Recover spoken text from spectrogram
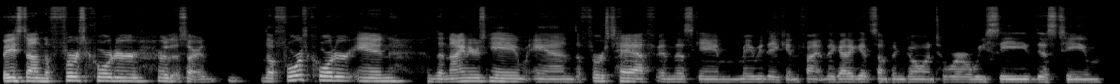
based on the first quarter, or the, sorry, the fourth quarter in the Niners game and the first half in this game, maybe they can find they got to get something going to where we see this team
